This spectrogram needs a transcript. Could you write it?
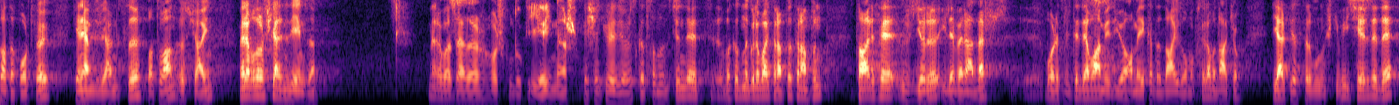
Ata Portföy Genel Müdür Yardımcısı Batuhan Özşahin. Merhabalar, hoş geldiniz yayınımıza. Merhaba Serdar, hoş bulduk. İyi yayınlar. Teşekkür ediyoruz katılımınız için. Evet, bakıldığında global tarafta Trump'ın tarife rüzgarı ile beraber e, volatilite devam ediyor. Amerika'da dahil olmak üzere ama daha çok diğer piyasaları vurmuş gibi. İçeride de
